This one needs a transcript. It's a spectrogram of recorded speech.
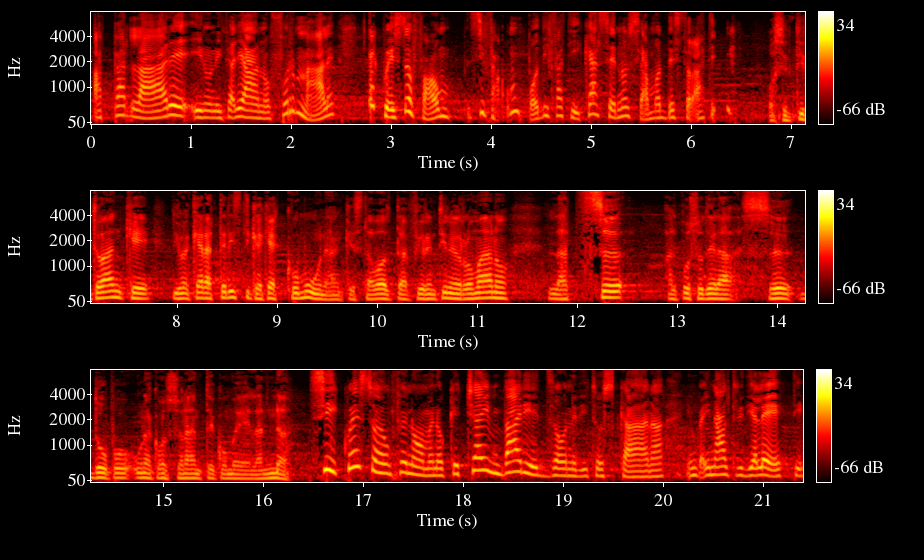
a parlare in un italiano formale e questo fa un, si fa un po' di fatica se non siamo addestrati. Ho sentito anche di una caratteristica che è comune anche stavolta fiorentino e romano, la Z al posto della S dopo una consonante come la N. Sì, questo è un fenomeno che c'è in varie zone di Toscana, in, in altri dialetti,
